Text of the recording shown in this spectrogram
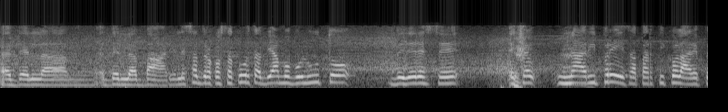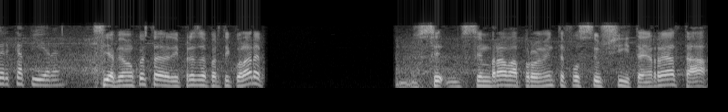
eh, del, del Bari. Alessandro Costacurta abbiamo voluto vedere se c'è una ripresa particolare per capire. Sì, abbiamo questa ripresa particolare se, sembrava probabilmente fosse uscita, in realtà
